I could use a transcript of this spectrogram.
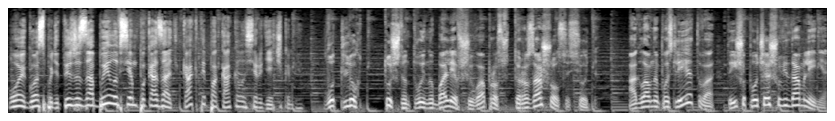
Ой, господи, ты же забыла всем показать, как ты покакала сердечками. Вот, Лех, точно твой наболевший вопрос, что ты разошелся сегодня. А главное, после этого ты еще получаешь уведомление.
